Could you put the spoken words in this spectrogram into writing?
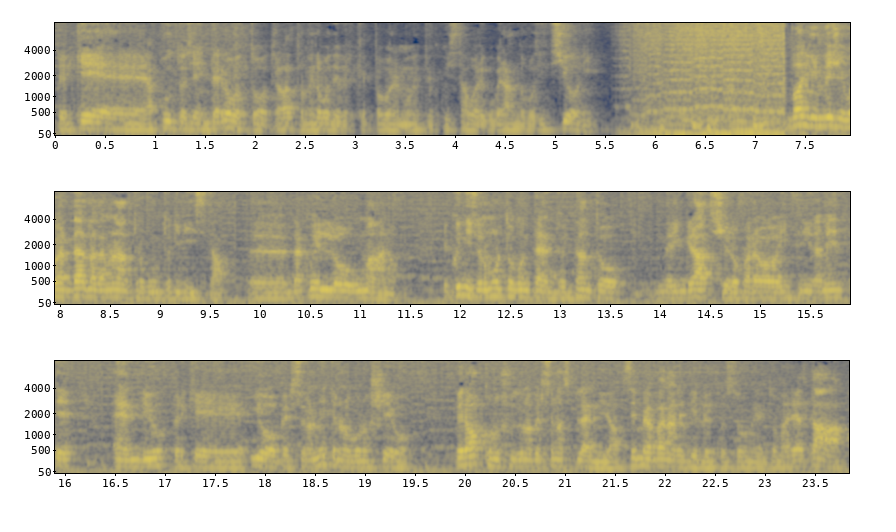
perché eh, appunto si è interrotto. Tra l'altro mi rode perché proprio nel momento in cui stavo recuperando posizioni. Voglio invece guardarla da un altro punto di vista, eh, da quello umano e quindi sono molto contento. Intanto ringrazio e lo farò infinitamente Andrew perché io personalmente non lo conoscevo. Però ho conosciuto una persona splendida. Sembra banale dirlo in questo momento, ma in realtà,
